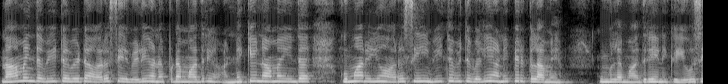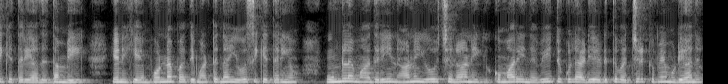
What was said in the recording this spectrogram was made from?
நாம் இந்த வீட்டை விட்டு அரசியை வெளியே அனுப்பின மாதிரி அன்னைக்கே நாம் இந்த குமாரையும் அரசியும் வீட்டை விட்டு வெளியே அனுப்பியிருக்கலாமே. உங்களை மாதிரி எனக்கு யோசிக்க தெரியாது தம்பி. எனக்கு என் பொண்ணை பற்றி மட்டும்தான் யோசிக்க தெரியும். உங்களை மாதிரி நானும் யோசிச்சலாம் அன்னைக்கு குமாரி இந்த வீட்டுக்குள்ளே அடி எடுத்து வச்சிருக்கவே முடியாது.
